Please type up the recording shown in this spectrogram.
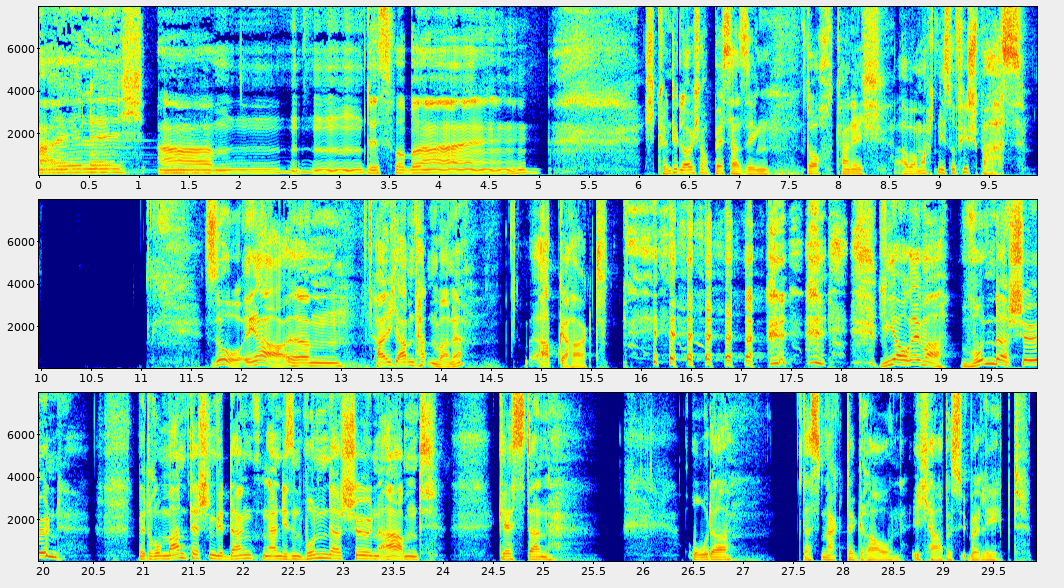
Heiligabend ist vorbei. Ich könnte, glaube ich, auch besser singen. Doch, kann ich, aber macht nicht so viel Spaß. So, ja, ähm, Heiligabend hatten wir, ne? Abgehakt. Wie auch immer, wunderschön mit romantischen Gedanken an diesen wunderschönen Abend gestern oder das nackte Grauen. Ich habe es überlebt.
